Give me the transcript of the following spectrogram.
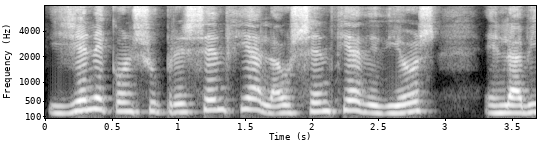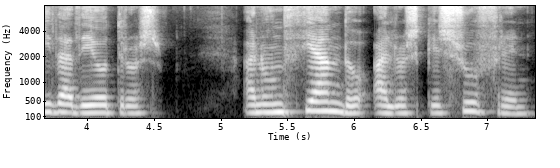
y llene con su presencia la ausencia de Dios en la vida de otros, anunciando a los que sufren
